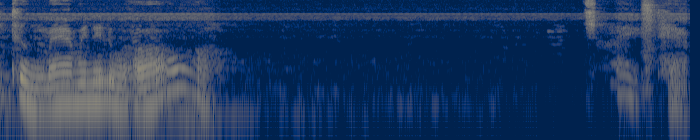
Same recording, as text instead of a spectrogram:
คิดถึงแม่ไม่ได้ดูอ๋อใช่แถม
